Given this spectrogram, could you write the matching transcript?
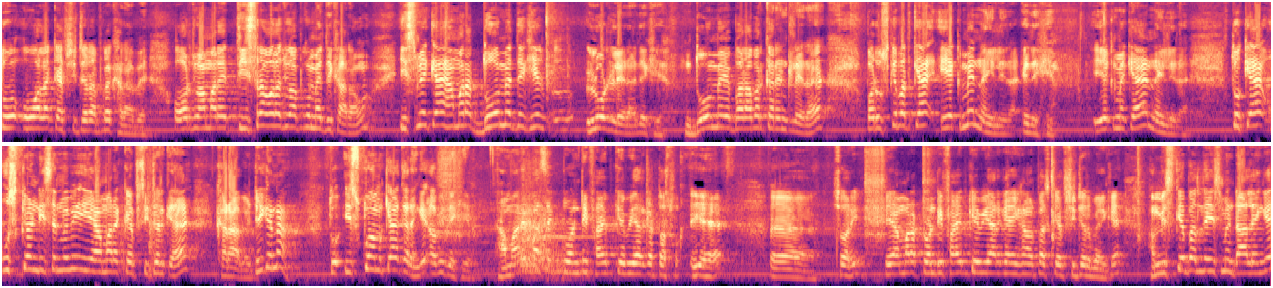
तो वो वाला कैपेसिटर आपका ख़राब है। और जो हमारे तीसरा वाला जो आपको मैं दिखा रहा हूँ, इसमें क्या है? हमारा दो में देखिए लोड ले रहा है। देखिए, दो में बराबर करंट ले रहा है, पर उसके बाद क्या है? एक में नहीं ले रहा है। ये देखिए। एक में क्या है? नहीं ले रहा है। तो क्या है? उस कंडीशन में भी ये हमारा कैपेसिटर क्या है? ख़राब है, ठीक है ना? तो इसको हम क्या करेंगे? अभी देखिए, हमारे पास एक twenty five K V R का टॉस ये है सॉरी ये हमारा twenty five K V R का एक हमारे पास कैपेसिटर बैंक है। हम इसके बदले इसमें डालेंगे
